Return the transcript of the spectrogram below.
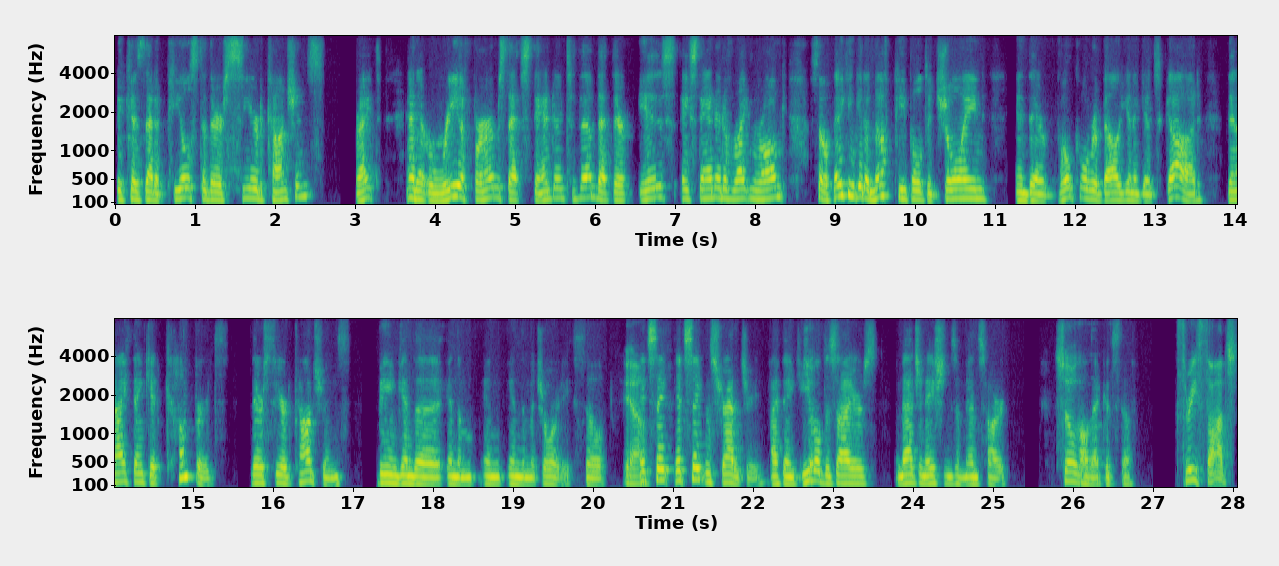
because that appeals to their seared conscience, right? and it reaffirms that standard to them that there is a standard of right and wrong. So if they can get enough people to join in their vocal rebellion against God, then I think it comforts their seared conscience being in the in the in in the majority. So yeah, it's it's Satan's strategy. I think evil desires, imaginations of men's heart, so all that good stuff. Three thoughts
